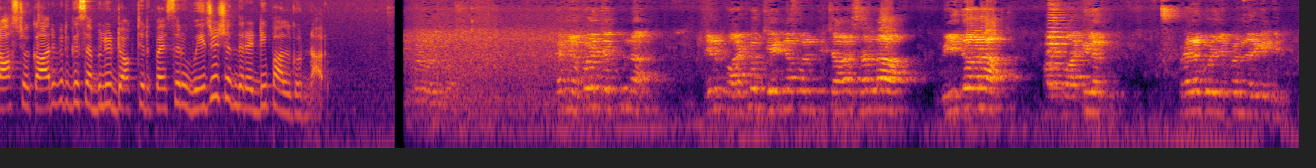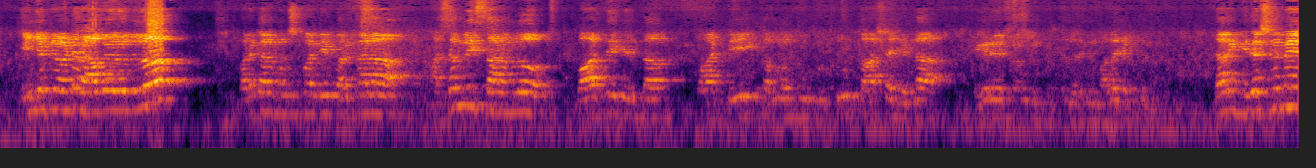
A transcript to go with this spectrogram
రాష్ట్ర కార్యవర్గ సభ్యులు డాక్టర్ పెసరు విజయచంద్రరెడ్డి పాల్గొన్నారు. నేను పార్టీలో చేరినప్పటి నుంచి మీ ద్వారా మా పార్టీలకు ప్రజలకు కూడా చెప్పడం జరిగింది. ఏం చెప్పినామంటే రాబోయే రోజుల్లో పరకాల మున్సిపాలిటీ పరకాల అసెంబ్లీ స్థానంలో భారతీయ జనతా పార్టీ కమ్మకు గుర్తు కాషా జెండా ఎగరవేసుకోవడం జరిగింది. మళ్ళీ చెప్తున్నాను దానికి నిదర్శనమే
